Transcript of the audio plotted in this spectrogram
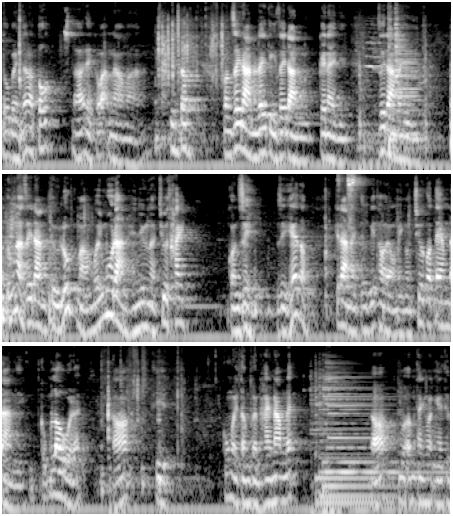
Độ bền rất là tốt. Đấy, để các bạn nào mà yên tâm. Còn dây đàn ở đây thì dây đàn, cái này thì, dây đàn này đúng là dây đàn từ lúc mà mới mua đàn hình như là chưa thay. Còn gì gì hết rồi. Cái đàn này từ cái thời mà mình còn chưa có tem đàn thì cũng lâu rồi đấy. Đó, thì cũng phải tầm gần 2 năm đấy. Đó, nhưng mà âm thanh các bạn nghe thử.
